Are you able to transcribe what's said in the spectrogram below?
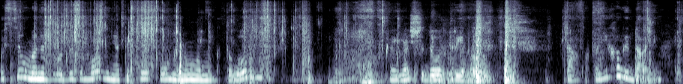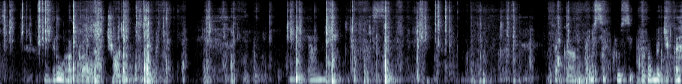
ось це у мене було до замовлення таке по минулому каталогу. А я ще доотримала. Так, поїхали далі. Друга коробочка. Глянь, що тут у нас. Пусі-пусі коробочка.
